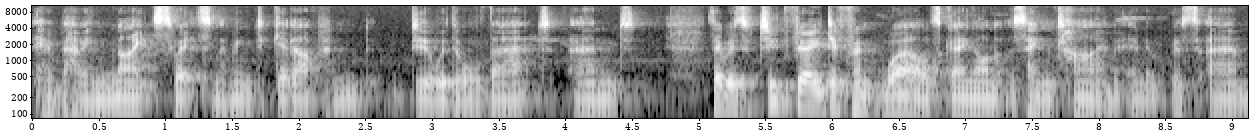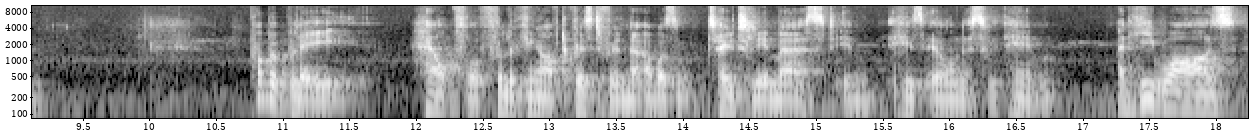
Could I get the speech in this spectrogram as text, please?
him having night sweats and having to get up and deal with all that, and it was two very different worlds going on at the same time, and it was um, probably helpful for looking after Christopher in that I wasn't totally immersed in his illness with him. And he was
